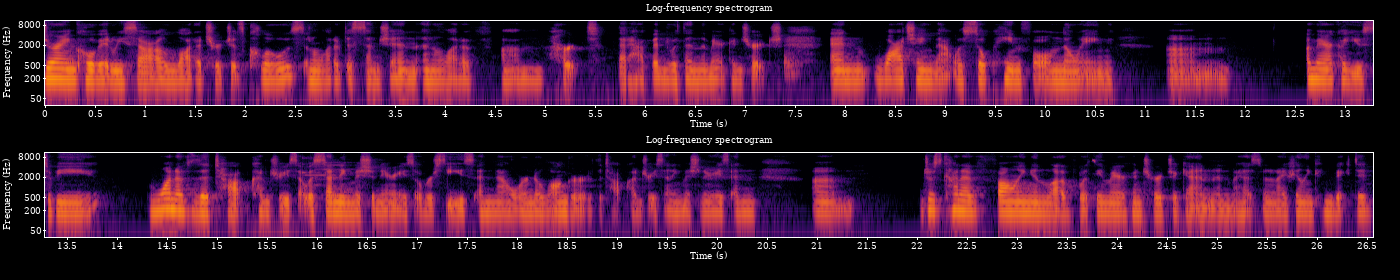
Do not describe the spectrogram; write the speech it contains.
during COVID, we saw a lot of churches close and a lot of dissension and a lot of um, hurt that happened within the American church. And watching that was so painful, knowing um, America used to be one of the top countries that was sending missionaries overseas, and now we're no longer the top country sending missionaries. And um, just kind of falling in love with the American church again, and my husband and I feeling convicted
